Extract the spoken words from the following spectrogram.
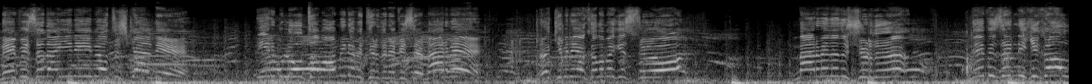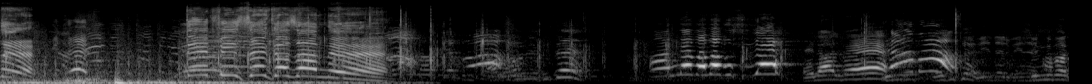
Nefise'den yine iyi bir atış geldi. Bir bloğu tamamıyla bitirdi Nefise. Merve rakibini yakalamak istiyor. Merve de düşürdü. Nefise'nin iki kaldı. Nefise kazandı. Anne baba bu size. Helal be. Bravo. Şimdi bak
